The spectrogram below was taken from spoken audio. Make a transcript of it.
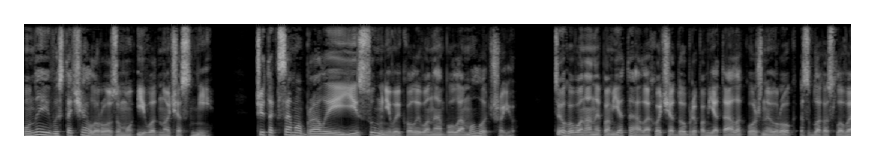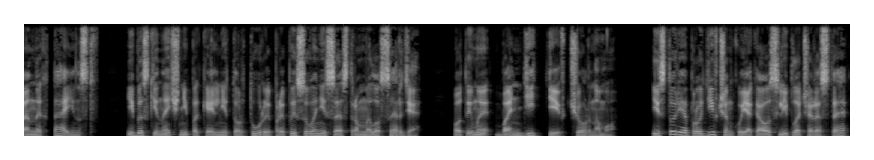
У неї вистачало розуму і водночас ні. Чи так само брали її сумніви, коли вона була молодшою? Цього вона не пам'ятала, хоча добре пам'ятала кожний урок з благословенних таїнств і безкінечні пекельні тортури, приписувані сестрам милосердя, отими бандітті в чорному. Історія про дівчинку, яка осліпла через те,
